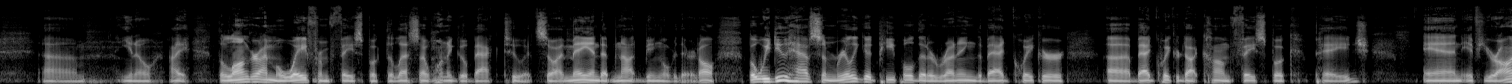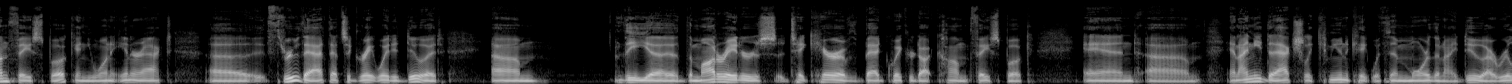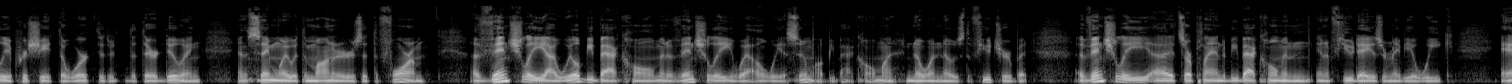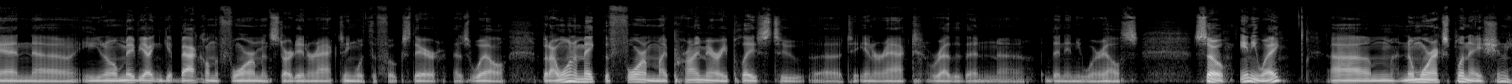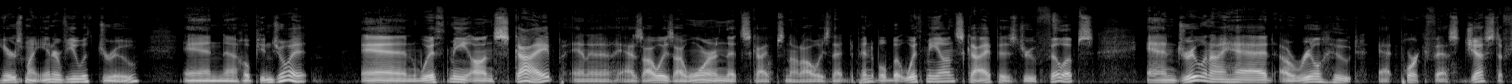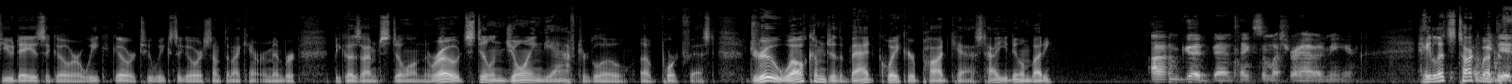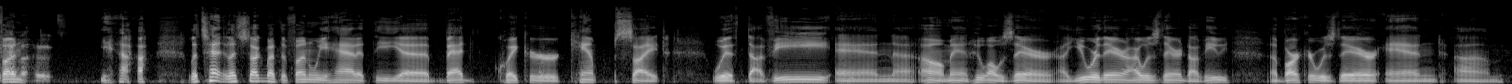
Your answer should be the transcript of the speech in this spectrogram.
um, you know, I the longer I'm away from Facebook, the less I want to go back to it. So I may end up not being over there at all. But we do have some really good people that are running the Bad Quaker, uh, badquaker.com Facebook page. And if you're on Facebook and you want to interact uh, through that, that's a great way to do it. Um, the uh, the moderators take care of the badquaker.com Facebook and um, and I need to actually communicate with them more than I do. I really appreciate the work that that they're doing, and the same way with the monitors at the forum. Eventually, I will be back home, and eventually, well, we assume I'll be back home. I, no one knows the future, but eventually, uh, it's our plan to be back home in in a few days or maybe a week and uh, you know maybe I can get back on the forum and start interacting with the folks there as well. But I want to make the forum my primary place to uh, to interact rather than uh, than anywhere else. So anyway, um, no more explanation. Here's my interview with Drew, and uh, hope you enjoy it. And with me on Skype, and uh, as always, I warn that Skype's not always that dependable, but with me on Skype is Drew Phillips. And Drew and I had a real hoot at PorcFest just a few days ago, or a week ago, or two weeks ago, or something. I can't remember because I'm still on the road, still enjoying the afterglow of PorcFest. Drew, welcome to the Bad Quaker podcast. How you doing, buddy? I'm good, Ben. Thanks so much for having me here. Hey, let's talk about we the fun. Yeah, let's ha- let's talk about the fun we had at the uh, Bad Quaker campsite with Davi and uh, oh man, who all was there? Uh, you were there. I was there. Davi uh, Barker was there, and um,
